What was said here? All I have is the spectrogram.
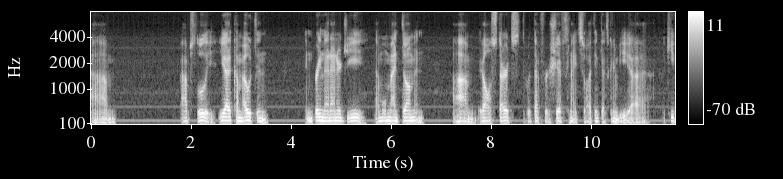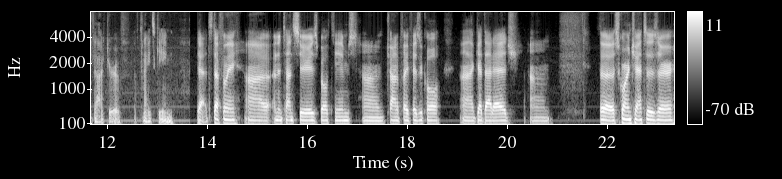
um, absolutely, you got to come out and and bring that energy, that momentum, and um, it all starts with that first shift tonight. So I think that's going to be a, a, key factor of, of, tonight's game. Yeah, it's definitely uh, an intense series. Both teams um, trying to play physical, uh, get that edge. Um, the scoring chances are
